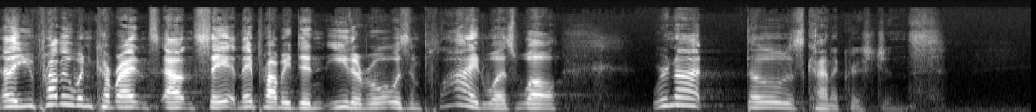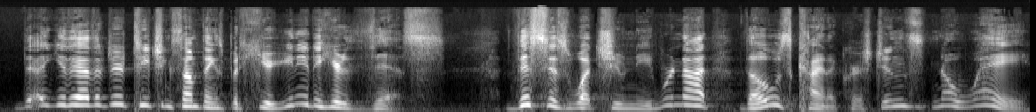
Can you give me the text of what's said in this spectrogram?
Now, you probably wouldn't come right out and say it, and they probably didn't either, but what was implied was, well, we're not those kind of Christians. Yeah, they're teaching some things, but here, you need to hear this. This is what you need. We're not those kind of Christians. No way.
